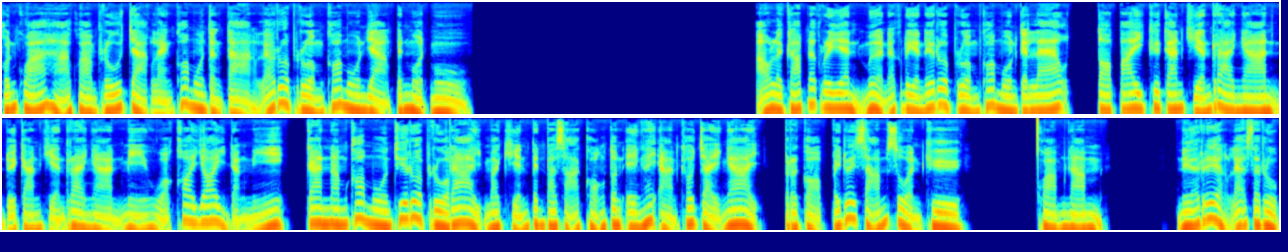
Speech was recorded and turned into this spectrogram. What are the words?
ค้นคว้าหาความรู้จากแหล่งข้อมูลต่างๆ แล้วรวบรวมข้อมูลอย่างเป็นหมวดหมู่ เอาเลยครับนักเรียนเมื่อนักเรียนได้รวบรวมข้อมูลกันแล้ว ต่อไปคือการเขียนรายงาน โดยการเขียนรายงานมีหัวข้อย่อยดังนี้ การนำข้อมูลที่รวบรวมได้มาเขียนเป็นภาษาของตนเองให้อ่านเข้าใจง่าย ประกอบไปด้วย 3 ส่วนคือ ความนำเนื้อเรื่องและสรุป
